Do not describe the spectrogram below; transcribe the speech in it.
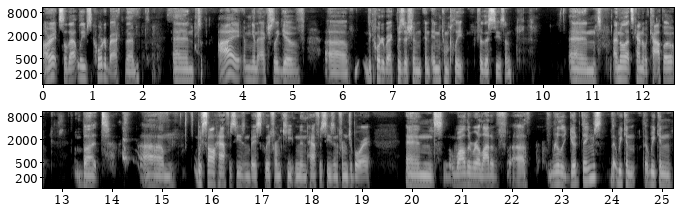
All right. So that leaves quarterback then. And I am going to actually give uh, the quarterback position an incomplete for this season. And I know that's kind of a cop out, but um, we saw half a season basically from Keaton and half a season from Jabore. And while there were a lot of uh, really good things that we can that we can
